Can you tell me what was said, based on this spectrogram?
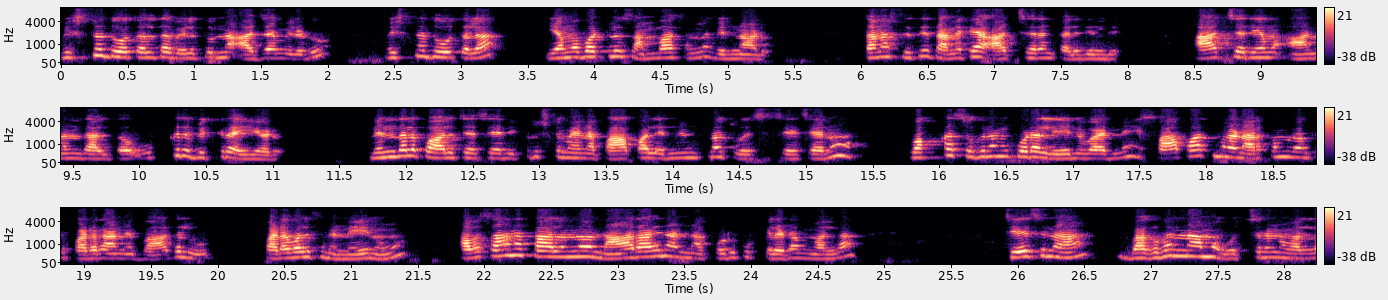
విష్ణు దూతలతో వెళుతున్న అజామిలుడు విష్ణు దూతల యమభట్లు సంభాషణలు విన్నాడు. తన స్థితి తనకే ఆశ్చర్యం కలిగింది. ఆశ్చర్యం ఆనందాలతో ఉక్కిరి బిక్కిరి అయ్యాడు. నిందల పాలు చేసే నికృష్టమైన పాపాలు ఎన్నింటినో చూసి చేశాను. ఒక్క సుగుణం కూడా లేని వాడిని పాపాత్ముల నరకంలోకి పడరాని బాధలు పడవలసిన నేను. అవసాన కాలంలో నారాయణ నా కొడుకు పిలడం వల్ల చేసిన భగవన్నామ ఉచ్చరణ వల్ల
